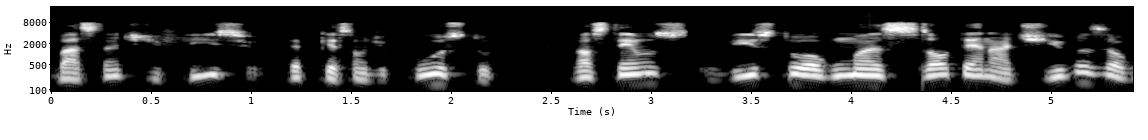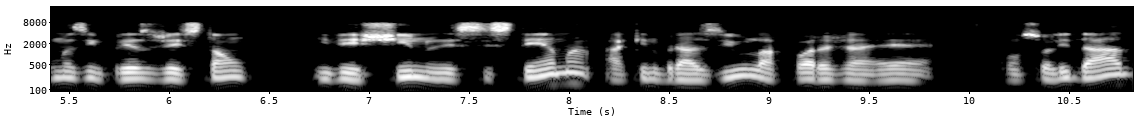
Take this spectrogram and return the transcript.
bastante difícil, até por questão de custo, nós temos visto algumas alternativas, algumas empresas já estão investindo nesse sistema, aqui no Brasil, lá fora já é consolidado.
